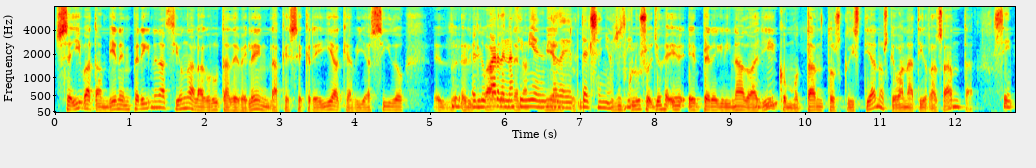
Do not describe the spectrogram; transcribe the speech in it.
se iba también en peregrinación a la gruta de Belén, la que se creía que había sido el, lugar, de, nacimiento, Del, Señor. Incluso yo he, peregrinado allí, como tantos cristianos que van a Tierra Santa. Sí.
